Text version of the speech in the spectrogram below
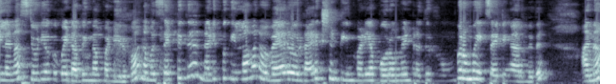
இல்லைன்னா ஸ்டுடியோக்கு போய் டப்பிங் தான் பண்ணியிருக்கோம். நம்ம செட்டுக்கு நடிப்புக்கு இல்லாம நம்ம வேற ஒரு டைரக்ஷன் டீம் வழியா போறோமேன்றது ரொம்ப ரொம்ப எக்ஸைட்டிங்கா இருந்தது. ஆனா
